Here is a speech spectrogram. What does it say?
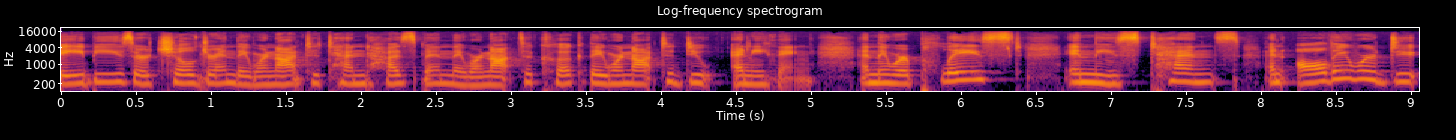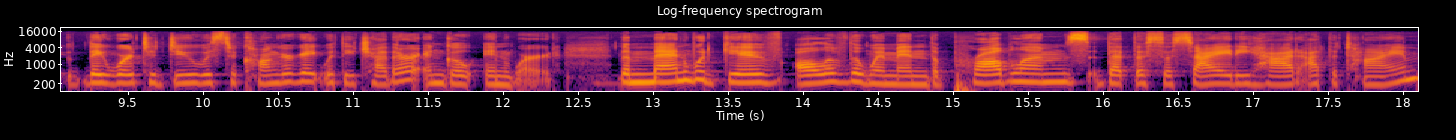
babies or children. They were not to tend husband. They were not to cook. They were not to do anything. And they were placed in these tents and all they were do they were to do was to congregate with each other and go inward. The men would give all of the women the problems that the society had at the time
